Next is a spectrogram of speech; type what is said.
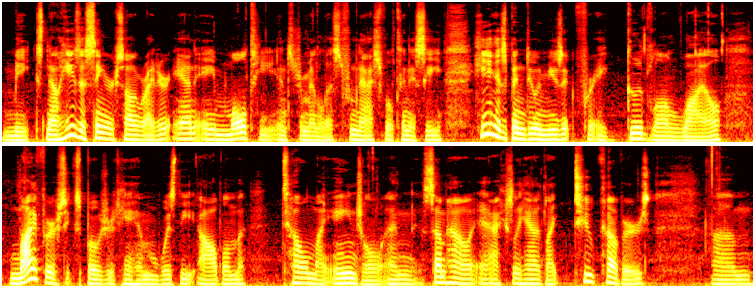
Meeks. Now, he's a singer songwriter and a multi instrumentalist from Nashville, Tennessee. He has been doing music for a good long while. My first exposure to him was the album Tell My Angel, and somehow it actually had like two covers um,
